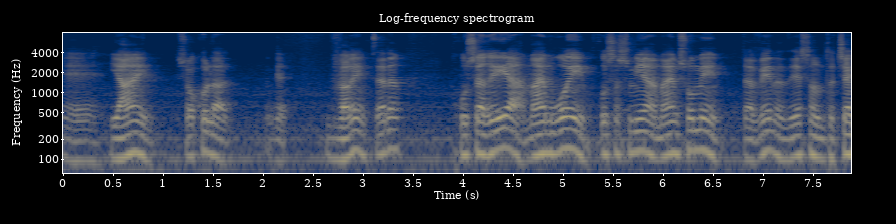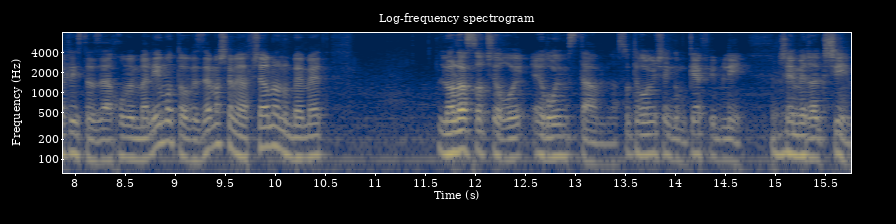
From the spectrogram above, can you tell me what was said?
אה, יין, שוקולד, דברים, בסדר? חוש הראייה, מה הם רואים? חוש השמיעה, מה הם שומעים? אתה מבין? אז יש לנו את הצ'קליסט הזה, אנחנו ממלאים אותו, וזה מה שמאפשר לנו באמת לא לעשות שאירוע- אירועים סתם, לעשות אירועים שהם גם כיפים לי, שהם מרגשים.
